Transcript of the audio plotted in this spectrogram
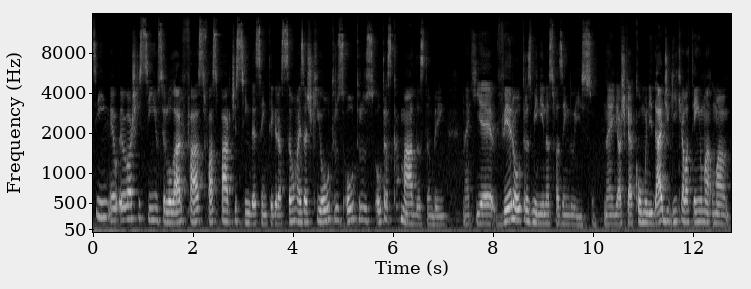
Sim, eu, eu acho que sim, o celular faz, faz parte sim dessa integração, mas acho que outros, outros, outras camadas também. Né, que é ver outras meninas fazendo isso, né, e acho que a comunidade geek, ela tem uma, uma,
